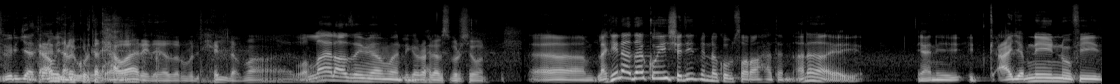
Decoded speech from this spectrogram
بيرجع تاني على. كرة الحواري ده يا ضرب الحلة ما والله العظيم يا مان أروح لابس برشلونه لكن أداء كويس شديد منكم صراحة. أنا يعني عجبني إنه في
